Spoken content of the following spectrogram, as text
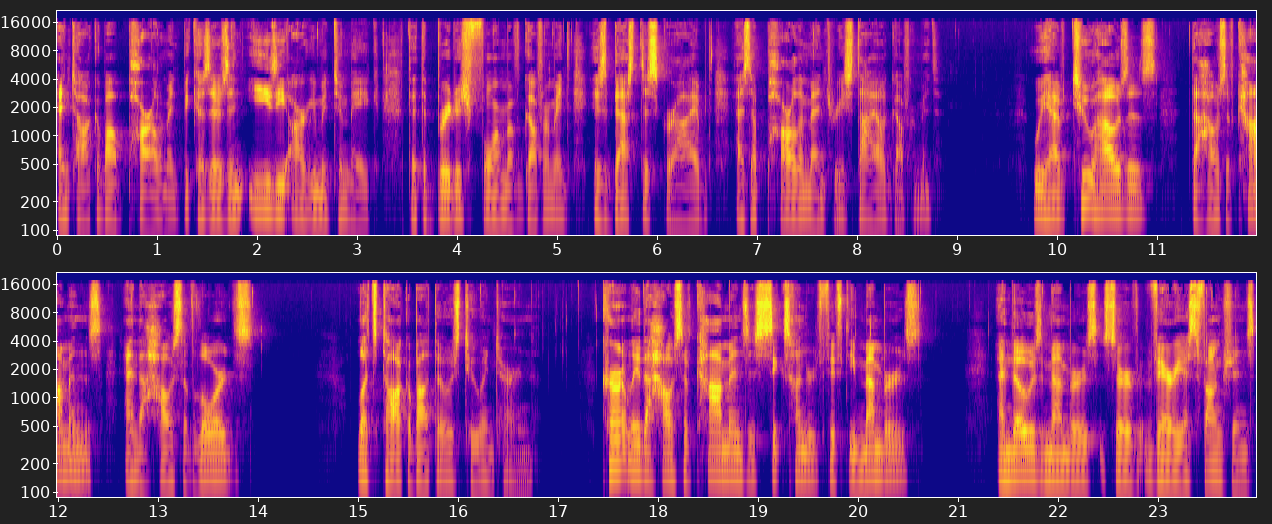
and talk about Parliament because there's an easy argument to make that the British form of government is best described as a parliamentary style government. We have two houses, the House of Commons and the House of Lords. Let's talk about those two in turn. Currently, the House of Commons is 650 members, and those members serve various functions,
